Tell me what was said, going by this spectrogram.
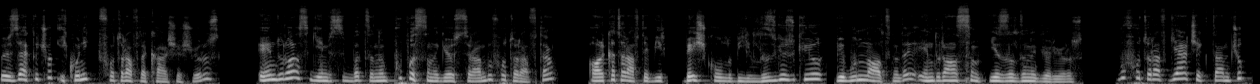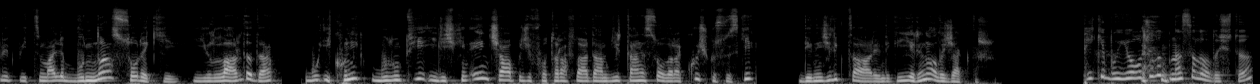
özellikle çok ikonik bir fotoğrafla karşılaşıyoruz. Endurance gemisi Batı'nın pupasını gösteren bu fotoğrafta arka tarafta bir beş kollu bir yıldız gözüküyor ve bunun altında da Endurance'ın yazıldığını görüyoruz. Bu fotoğraf gerçekten çok büyük bir ihtimalle bundan sonraki yıllarda da bu ikonik buluntuya ilişkin en çarpıcı fotoğraflardan bir tanesi olarak kuşkusuz ki denizcilik tarihindeki yerini alacaktır. Peki bu yolculuk nasıl oluştu?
